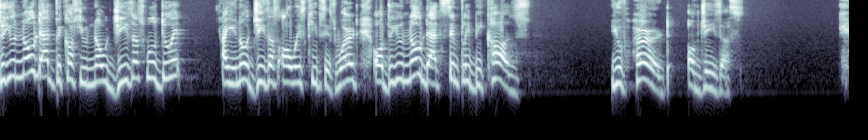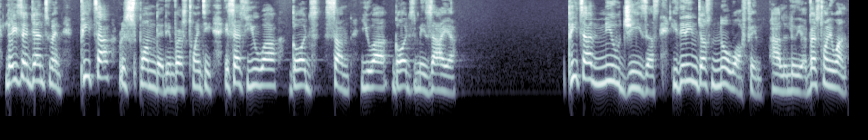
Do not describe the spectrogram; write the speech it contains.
do you know that because you know Jesus will do it? And you know Jesus always keeps his word? Or do you know that simply because you've heard of Jesus? Ladies and gentlemen, Peter responded in verse 20. He says, You are God's son, you are God's Messiah. Peter knew Jesus, he didn't just know of him. Hallelujah. Verse 21.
